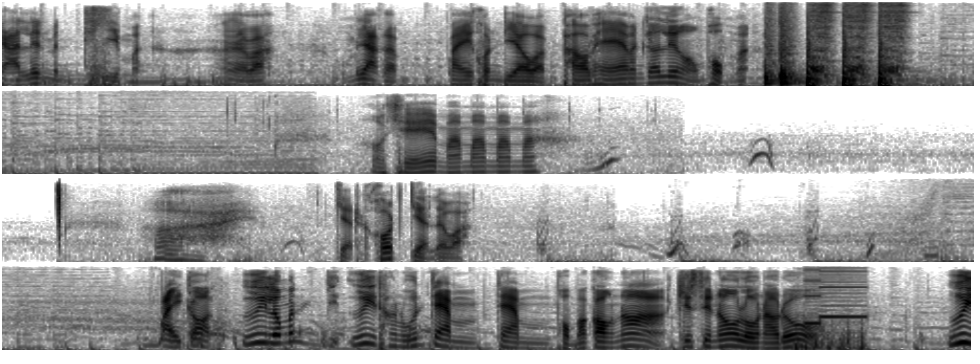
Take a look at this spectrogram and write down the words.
การเล่นเป็นทีมอะอะไรปะผมอยากแบบไปคนเดียวแบบแพ้แพ้มันก็เรื่องของผมอะ โอเค มามามามาเกลียดโคตรเกลียดเลยว่ะ ไปก่อน เอ้ย แล้วมัน เอ้ย ทางนู้นแจม แจม ผมมากองหน้า คริสเตียโนโรนัลโดเอ้ย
